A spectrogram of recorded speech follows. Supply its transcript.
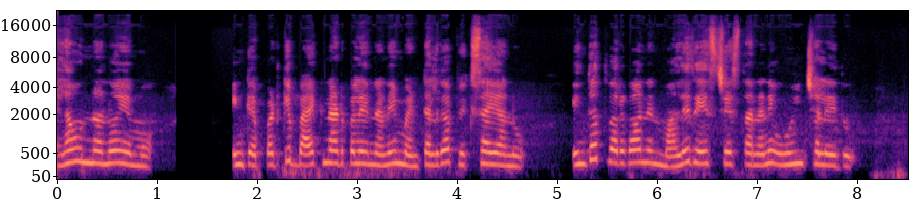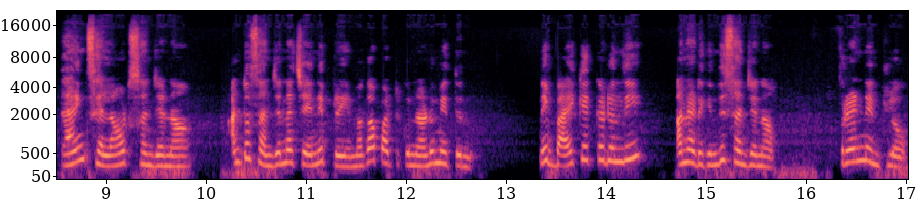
ఎలా ఉన్నానో ఏమో. ఇంకెప్పటికీ బైక్ నడపలేనని మెంటల్గా ఫిక్స్ అయ్యాను. ఇంత త్వరగా నేను మళ్ళీ రేస్ చేస్తానని ఊహించలేదు. Thanks a lot Sanjana. అంటూ సంజన చేయిని ప్రేమగా పట్టుకున్నాడు మిథున్. నీ బైక్ ఎక్కడుంది? అని అడిగింది సంజన. ఫ్రెండ్ ఇంట్లో.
